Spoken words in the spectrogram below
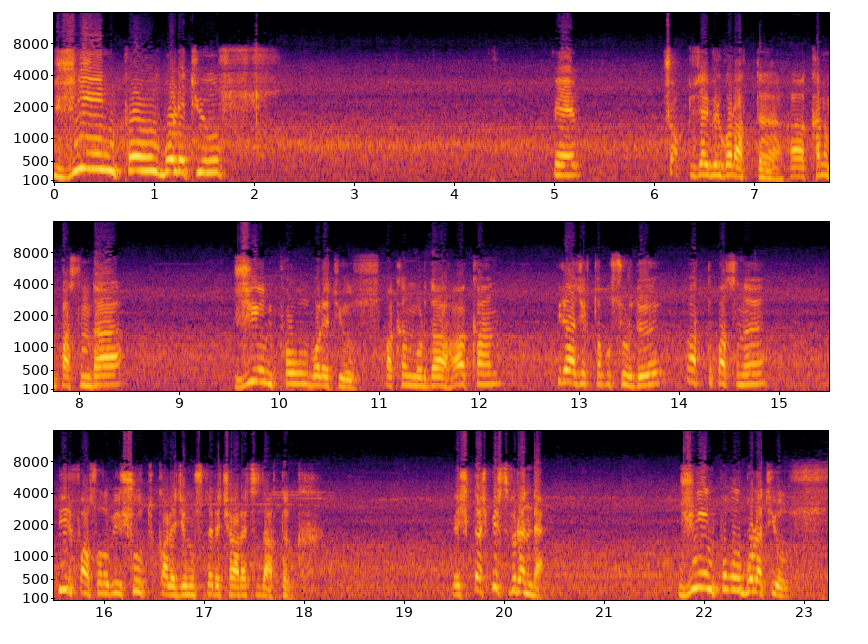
Jean-Paul Boletius ve çok güzel bir gol attı. Hakan'ın pasında Jean-Paul Boletius. Bakın burada Hakan birazcık topu sürdü. Attı pasını. Bir fasolu bir şut. Kaleci Mustera çaresiz artık. Beşiktaş 1-0 önde. Jean-Paul Boletius.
